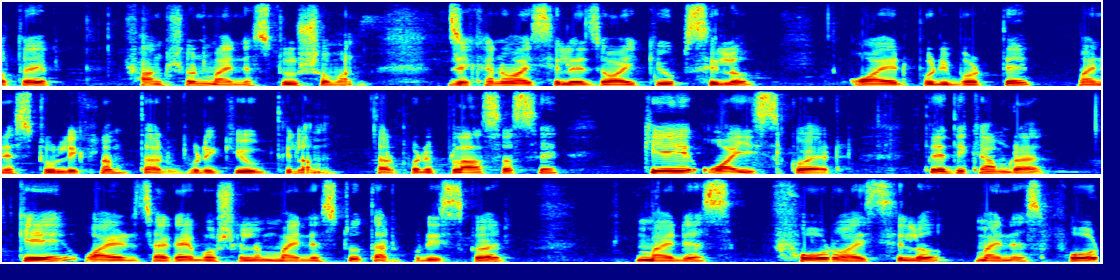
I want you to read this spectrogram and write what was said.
অতএব ফাংশন মাইনাস টু সমান। যেখানে ওয়াই ছিল যে ওয়াই কিউব ছিল ওয়াইয়ের পরিবর্তে মাইনাস টু লিখলাম, তার উপরে কিউব দিলাম। তারপরে প্লাস আছে কে ওয়াই স্কোয়ার তো এদিকে আমরা কে ওয়াইয়ের জায়গায় বসালাম মাইনাস টু তারপরে স্কোয়ার মাইনাস ফোর ওয়াই ছিল, মাইনাস ফোর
